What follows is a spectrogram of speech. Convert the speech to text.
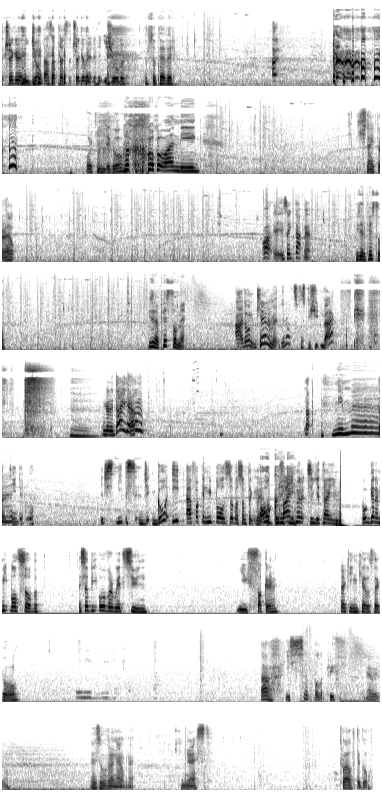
the trigger and you jumped as I pressed the trigger, mate, it hit your shoulder. I'm so clever. Ah! Fourteen to go. One league. Sniper out. Oh, it's like that, man. Using a pistol. He's in a pistol, man. I don't care, man. You're not supposed to be shooting back. I'm gonna die now. No, Me mad. 13 to go. You just need to s- j- go eat a fucking meatball sub or something, man. Oh, good Five idea. minutes of your time. Go get a meatball sub. This'll be over with soon. You fucker. 13 kills to go. Oh, he's so bulletproof. There we go. It's over and out, mate. You can rest. 12 to go.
